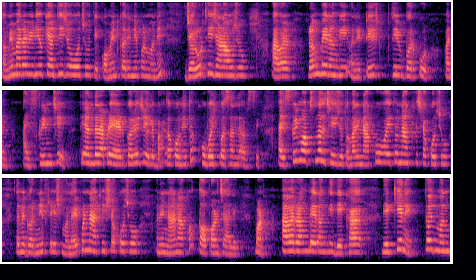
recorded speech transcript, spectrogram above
તમે મારા વીડિયો ક્યાંથી જોવો છો તે કોમેન્ટ કરીને પણ મને જરૂરથી જણાવજો. આવા રંગબેરંગી અને ટેસ્ટથી ભરપૂર અને આઈસ્ક્રીમ છે તે અંદર આપણે એડ કર્યો છે એટલે બાળકોને તો ખૂબ જ પસંદ આવશે. આઈસ્ક્રીમ ઓપ્શનલ છે, જો તમારે નાખવું હોય તો નાખી શકો છો. તમે ઘરની ફ્રેશ મલાઈ પણ નાખી શકો છો અને ના નાખો તો પણ ચાલે. પણ આવા રંગબેરંગી દેખા, દેખીએ ને તો જ મન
